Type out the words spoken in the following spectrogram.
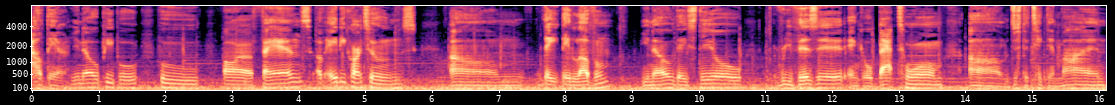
out there. You know, people who are fans of 80 cartoons um, they they love them, you know. They still revisit and go back to them um, just to take their mind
